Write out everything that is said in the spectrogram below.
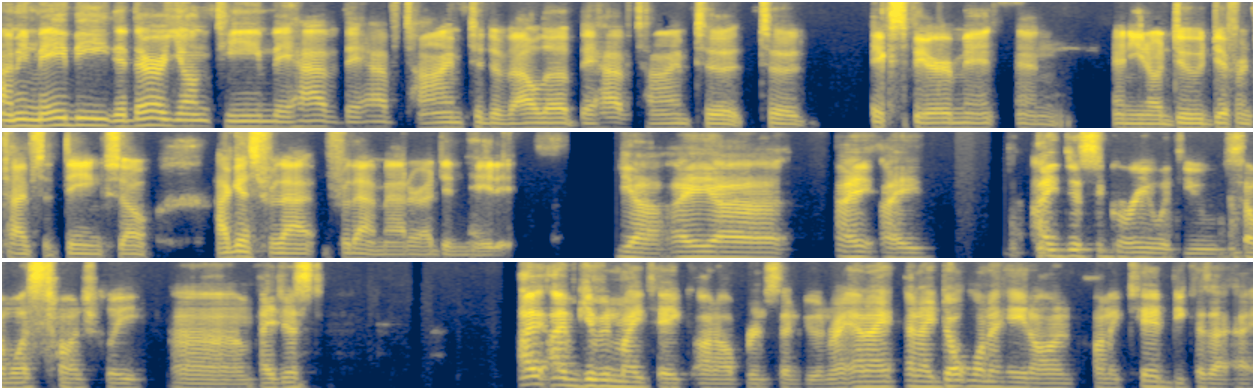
I mean, maybe they're a young team. They have they have time to develop. They have time to to experiment and and you know do different types of things. So I guess for that for that matter, I didn't hate it. Yeah, I uh, I I I disagree with you somewhat staunchly. Um, I just I, I've given my take on Alperen Sengun, right? And I and I don't want to hate on on a kid because I, I,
